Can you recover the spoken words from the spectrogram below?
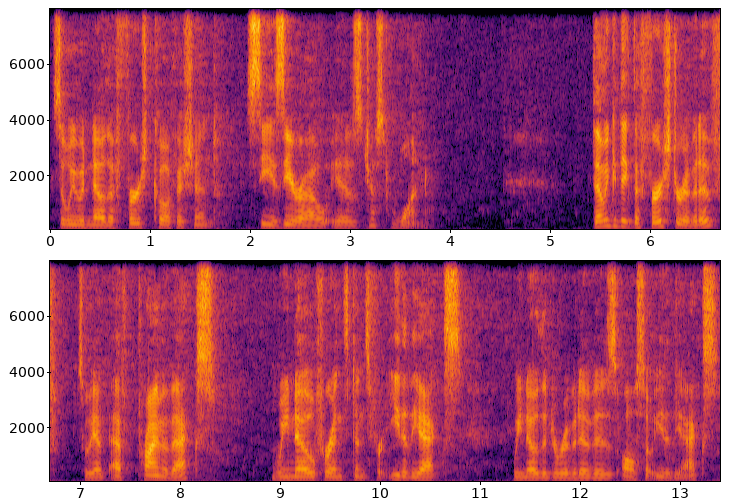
So we would know the first coefficient, c0, is just 1. Then we can take the first derivative, so we have f prime of x. We know, for instance, for e to the x, we know the derivative is also e to the x.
